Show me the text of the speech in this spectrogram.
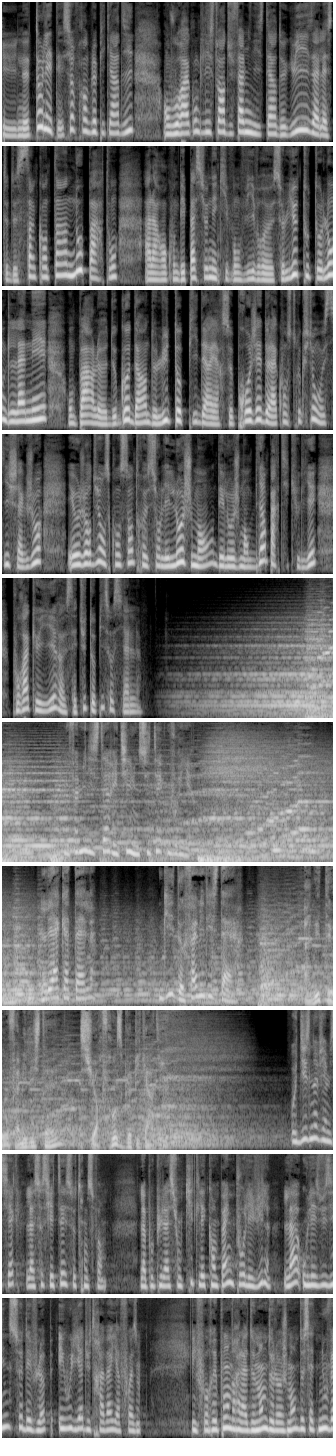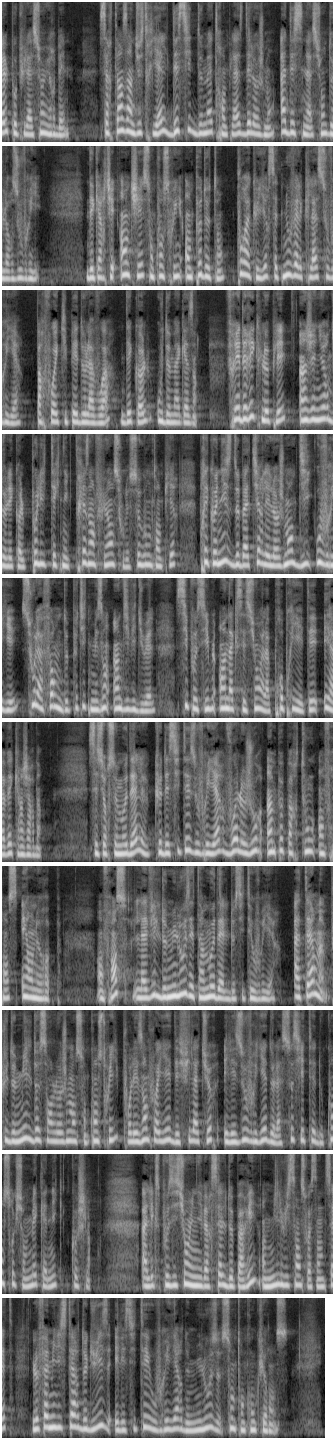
Une tout l'été sur France Picardie. On vous raconte l'histoire du familistère de Guise à l'est de Saint-Quentin. Nous partons à la rencontre des passionnés qui vont vivre ce lieu tout au long de l'année. On parle de Godin, de l'utopie derrière ce projet, de la construction aussi chaque jour. Et aujourd'hui, on se concentre sur les logements, des logements bien particuliers pour accueillir cette utopie sociale. Le familistère est-il une cité ouvrière? Léa Catel, guide au Familistère. Un été au Familistère sur France Bleu Picardie. Au XIXe siècle, la société se transforme. La population quitte les campagnes pour les villes, là où les usines se développent et où il y a du travail à foison. Il faut répondre à la demande de logement de cette nouvelle population urbaine. Certains industriels décident de mettre en place des logements à destination de leurs ouvriers. Des quartiers entiers sont construits en peu de temps pour accueillir cette nouvelle classe ouvrière parfois équipés de lavoirs, d'écoles ou de magasins. Frédéric Leplay, ingénieur de l'école polytechnique très influent sous le Second Empire, préconise de bâtir les logements dits ouvriers sous la forme de petites maisons individuelles, si possible en accession à la propriété et avec un jardin. C'est sur ce modèle que des cités ouvrières voient le jour un peu partout en France et en Europe. En France, la ville de Mulhouse est un modèle de cité ouvrière. À terme, plus de 1200 logements sont construits pour les employés des filatures et les ouvriers de la société de construction mécanique Cochelin. À l'exposition universelle de Paris, en 1867, le familistère de Guise et les cités ouvrières de Mulhouse sont en concurrence.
